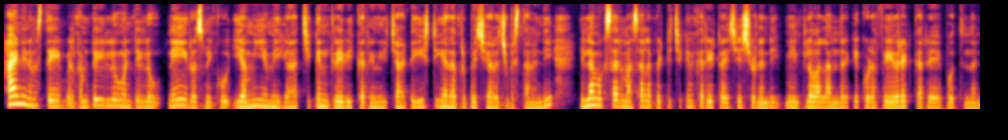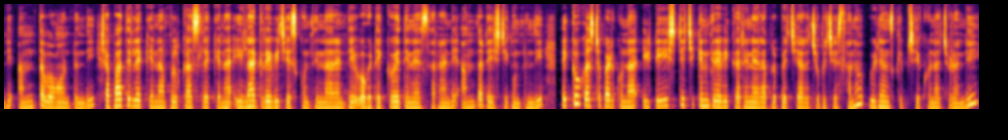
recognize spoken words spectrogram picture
హాయ్ అండి నమస్తే. వెల్కమ్ టు ఇల్లు వంటిల్లు. నేను ఈరోజు మీకు యమీ యమ్మీగా చికెన్ గ్రేవీ కర్రీని చాలా టేస్టీగా ఎలా ప్రిపేర్ చేయాలో చూపిస్తానండి. ఇలా ఒకసారి మసాలా పెట్టి చికెన్ కర్రీ ట్రై చేసి చూడండి. మీ ఇంట్లో వాళ్ళందరికీ కూడా ఫేవరెట్ కర్రీ అయిపోతుందండి. అంత బాగుంటుంది. చపాతీ లేకైనా పుల్కాస్ లేకైనా ఇలా గ్రేవీ చేసుకుని తిన్నారంటే ఒకటి ఎక్కువే తినేస్తారండి. అంత టేస్టీగా ఉంటుంది. ఎక్కువ కష్టపడకుండా ఈ టేస్టీ చికెన్ గ్రేవీ కర్రీని ఎలా ప్రిపేర్ చేయాలో చూపించేస్తాను. వీడియోని స్కిప్ చేయకుండా చూడండి.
